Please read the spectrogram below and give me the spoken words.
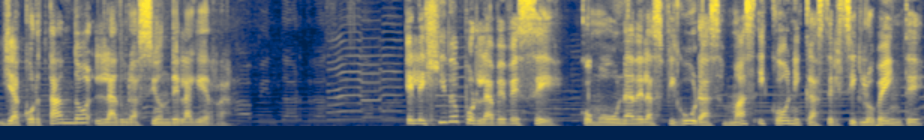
y acortando la duración de la guerra. Elegido por la BBC como una de las figuras más icónicas del siglo XX,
